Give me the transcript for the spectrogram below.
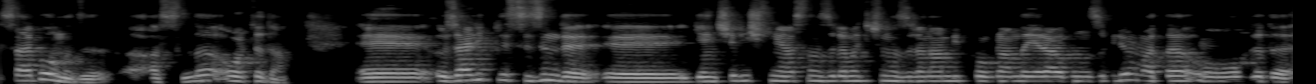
sahip olmadığı aslında ortada. Ee, özellikle sizin de e, gençleri iş dünyasına hazırlamak için hazırlanan bir programda yer aldığınızı biliyorum. Hatta o, orada da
